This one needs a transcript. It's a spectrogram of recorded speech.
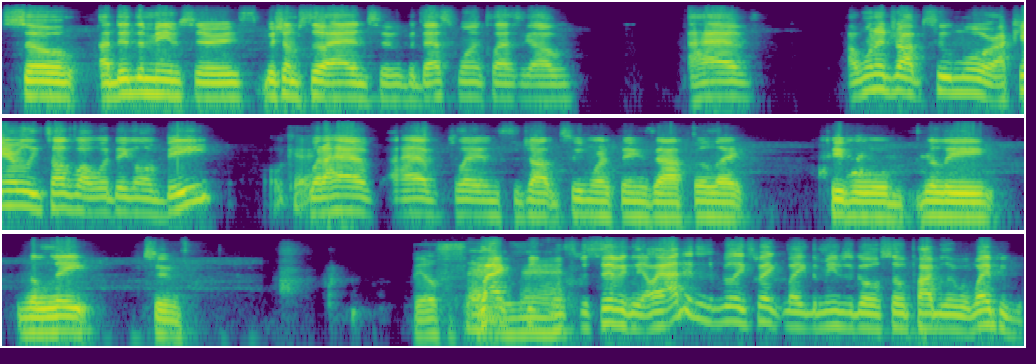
So I did the meme series, which I'm still adding to, but that's one classic album. I have I want to drop two more. I can't really talk about what they're gonna be. Okay. But I have I have plans to drop two more things that I feel like people will really relate to. Black hey, people specifically. Like I didn't really expect like the memes to go so popular with white people.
